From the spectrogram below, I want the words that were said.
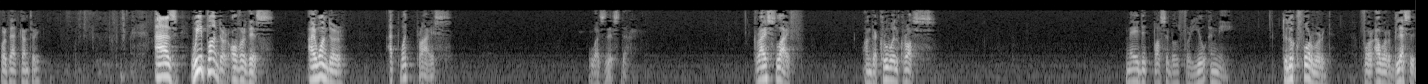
for that country? As we ponder over this, I wonder at what price was this done? Christ's life on the cruel cross made it possible for you and me to look forward for our blessed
